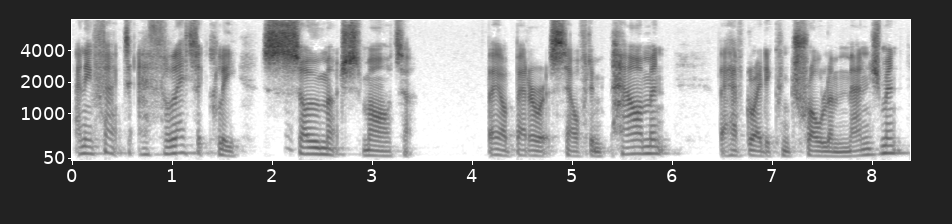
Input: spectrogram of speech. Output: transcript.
And in fact, athletically, so much smarter. They are better at self empowerment, they have greater control and management.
